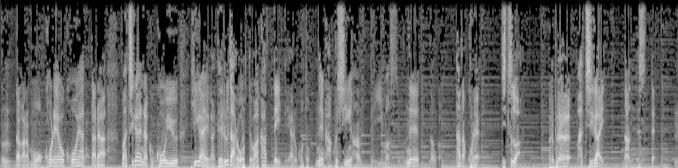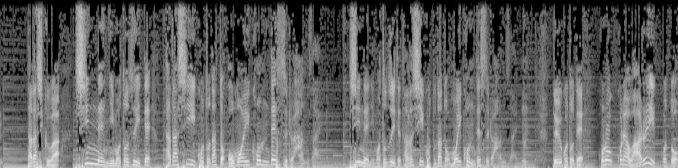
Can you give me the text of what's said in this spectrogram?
うん。だからもう、これをこうやったら、間違いなくこういう被害が出るだろうって分かっていてやること。ね、確信犯って言いますよね。なんか、ただこれ、実は、ブブー、間違いなんですって。うん。正しくは、信念に基づいて正しいことだと思い込んでする犯罪。信念に基づいて正しいことだと思い込んでする犯罪。うん。ということで、この、これは悪いこと、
